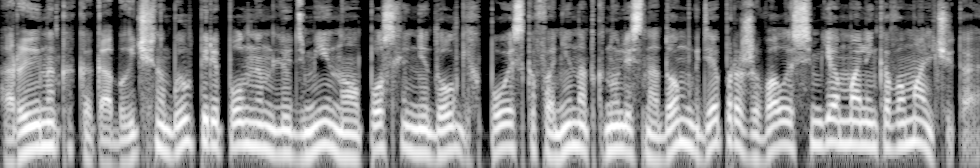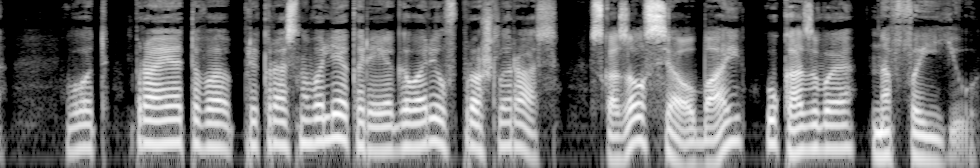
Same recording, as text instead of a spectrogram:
Рынок, как обычно, был переполнен людьми, но после недолгих поисков они наткнулись на дом, где проживала семья маленького мальчика. «Вот про этого прекрасного лекаря я говорил в прошлый раз», — сказал Сяобай, указывая на Фэйю.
